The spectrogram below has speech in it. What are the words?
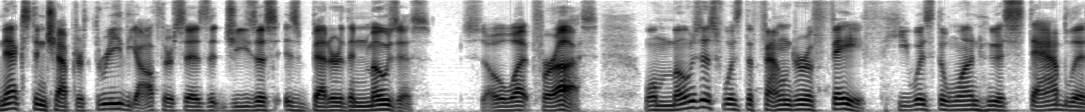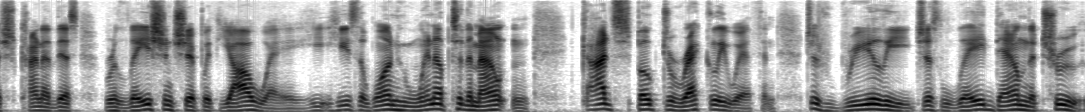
Next, in chapter 3, the author says that Jesus is better than Moses. So what for us? Well, Moses was the founder of faith. He was the one who established kind of this relationship with Yahweh. He, he's the one who went up to the mountain. God spoke directly with and just really just laid down the truth.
